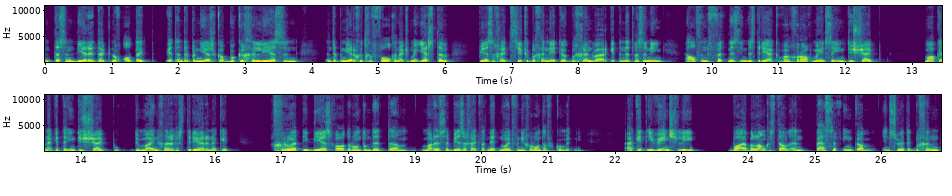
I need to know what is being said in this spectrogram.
intussen deur het ek nog altyd weet entrepreneurskap boeke gelees en entrepreneurgoed gevolg en ek het my eerste besigheid seker begin net toe ek begin werk het en dit was in die health and fitness industrie. Ek wou graag mense into shape maak en ek het 'n into shape domein geregistreer en ek het groot idees gehad rondom dit um, maar dis 'n besigheid wat net nooit van die grond af gekom het nie. Ek het eventually baie belang gestel in passive income en so het ek begin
